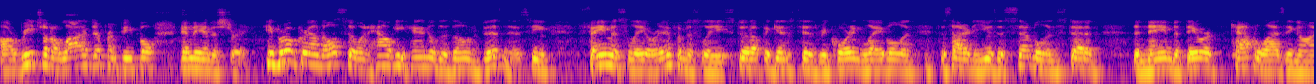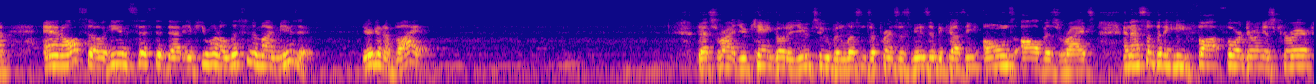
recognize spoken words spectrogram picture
a reach on a lot of different people in the industry. He broke ground also on how he handled his own business. He famously or infamously stood up against his recording label and decided to use a symbol instead of the name that they were capitalizing on. And also, he insisted that if you want to listen to my music, you're going to buy it. That's right. You can't go to YouTube and listen to Prince's music because he owns all of his rights. And that's something that he fought for during his career.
